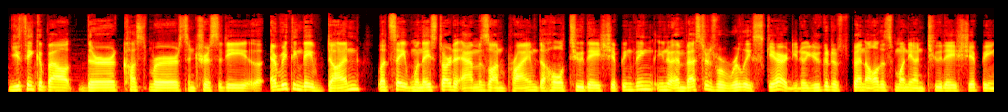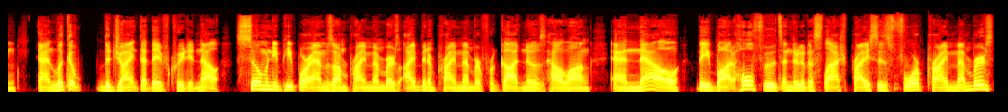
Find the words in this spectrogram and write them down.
you think about their customer centricity, uh, everything they've done. Let's say when they started Amazon Prime, the whole two day shipping thing, you know, investors were really scared. You know, you're going to spend all this money on two day shipping. And look at the giant that they've created now. So many people are Amazon Prime members. I've been a Prime member for God knows how long. And now they bought Whole Foods and they're to slash prices for Prime members.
